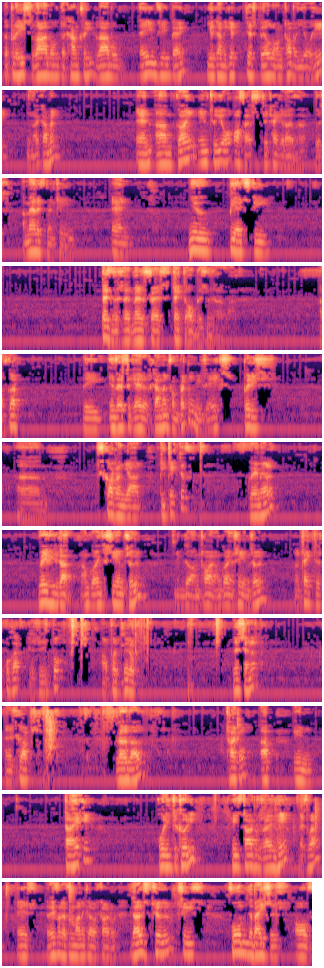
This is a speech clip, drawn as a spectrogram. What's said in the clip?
the police, libelled the country, libelled AMG Bank. You're going to get this bill on top of your head when I come in. And I'm going into your office to take it over with a management team and new PhD business administrators take the whole business over. I've got the investigator coming from Britain. He's ex-British um, Scotland Yard detective, Graham Miller. Ready to go. I'm going to see him soon. Even though I'm tired, I'm going to see him soon. I'll take this book up. This is his book. I'll put of this in it. And it's got Lobo title up in Taheke, Hori Takuri. His titles are in here as well as Rewhare Manukau's title. Those two chiefs form the basis of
